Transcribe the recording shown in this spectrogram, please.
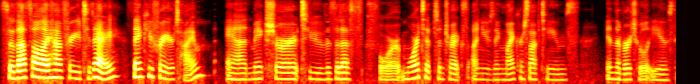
so that's all I have for you today. Thank you for your time and make sure to visit us for more tips and tricks on using Microsoft Teams in the virtual EOC.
